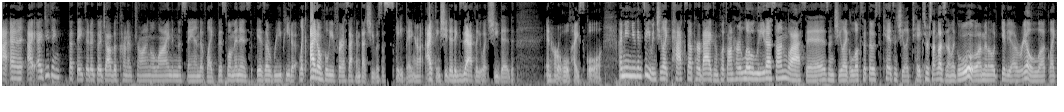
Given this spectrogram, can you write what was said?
I, I I do think that they did a good job of kind of drawing a line in the sand of like this woman is is a repeat of like I don't believe for a second that she was escaping or I think she did exactly what she did in her old high school. I mean, you can see when she like packs up her bags and puts on her Lolita sunglasses and she like looks at those kids and she like takes her sunglasses and I'm like, "Ooh, I'm going to give you a real look." Like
